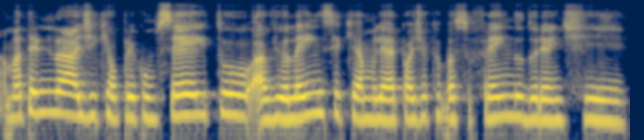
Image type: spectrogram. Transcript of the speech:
a maternidade, que é o preconceito, a violência que a mulher pode acabar sofrendo durante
